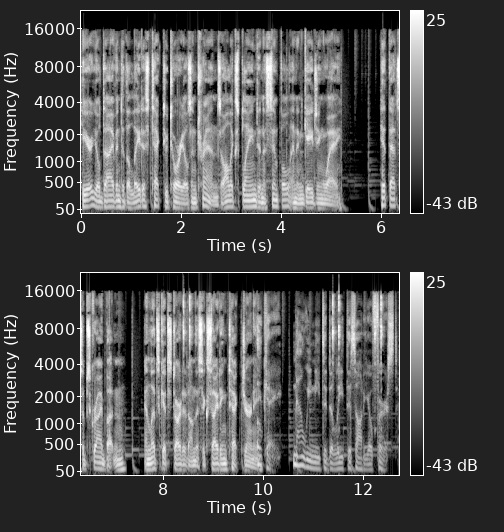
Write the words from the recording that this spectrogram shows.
Here you'll dive into the latest tech tutorials and trends all explained in a simple and engaging way. Hit that subscribe button and let's get started on this exciting tech journey. Okay, now we need to delete this audio first.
